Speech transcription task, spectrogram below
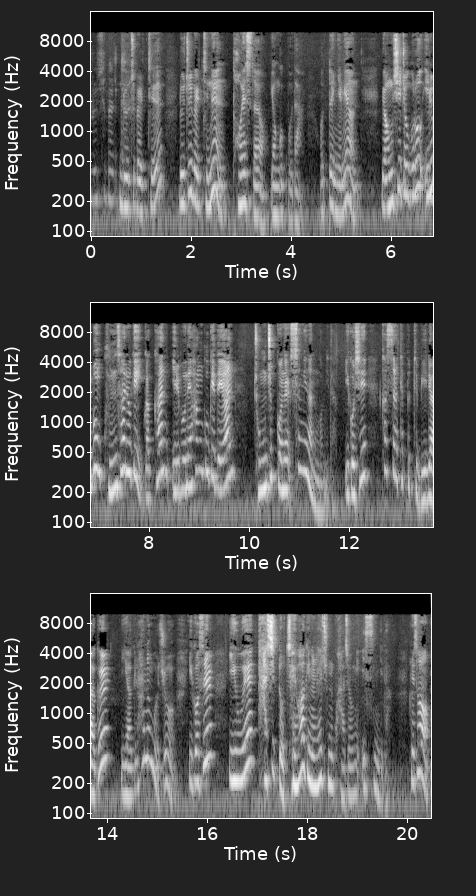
루즈벨트. 루즈벨트. 루즈벨트는 더 했어요. 영국보다. 어떠했냐면 명시적으로 일본 군사력에 입각한 일본의 한국에 대한 종주권을 승인하는 겁니다. 이것이 카스라 테프트 미략을 이야기를 하는 거죠. 이것을 이후에 다시 또 재확인을 해주는 과정이 있습니다. 그래서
